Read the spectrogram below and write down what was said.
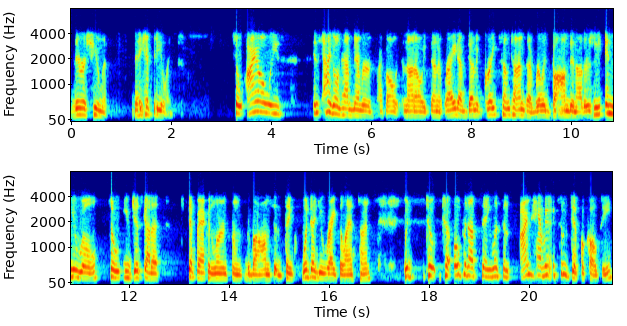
they're a human. They have feelings. So I always, and I don't have never, I've always, not always done it right. I've done it great sometimes. I've really bombed in others, and, and you will. So you just got to step back and learn from the bombs and think, what did I do right the last time? But to, to open up saying, listen, I'm having some difficulty.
